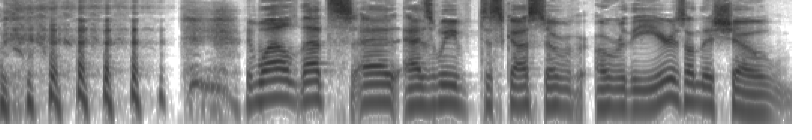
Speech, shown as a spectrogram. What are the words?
well, that's uh, as we've discussed over over the years on this show.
